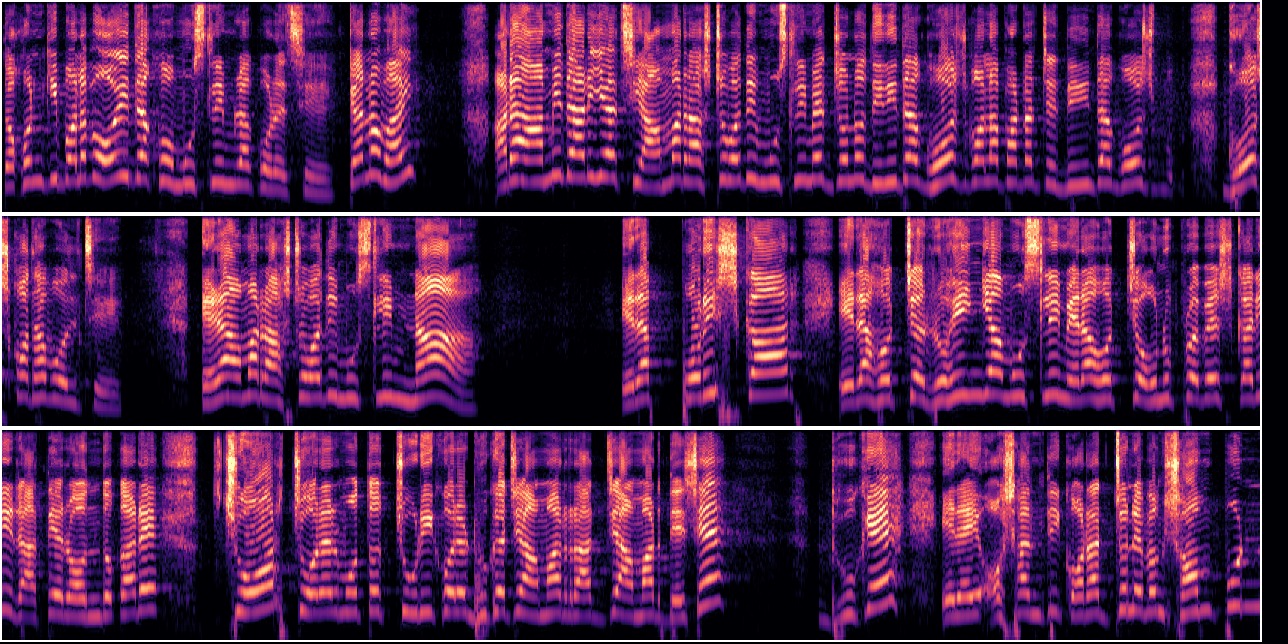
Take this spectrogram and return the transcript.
তখন কি বলাবো ওই দেখো মুসলিমরা করেছে। কেন ভাই? আরে আমি দাঁড়িয়ে আছি, আমার রাষ্ট্রবাদী মুসলিমের জন্য দিনিতা ঘোষ গলা ফাটাচ্ছে, দিনিতা ঘোষ ঘোষ কথা বলছে। এরা আমার রাষ্ট্রবাদী মুসলিম না। এরা পরিষ্কার, এরা হচ্ছে রোহিঙ্গা মুসলিম, এরা হচ্ছে অনুপ্রবেশকারী, রাতের অন্ধকারে চোর, চোরের মতো চুরি করে ঢুকেছে আমার রাজ্যে, আমার দেশে। ঢুকে এরা এই অশান্তি করার জন্য এবং সম্পূর্ণ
